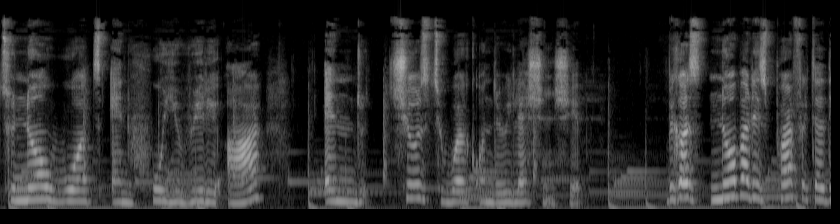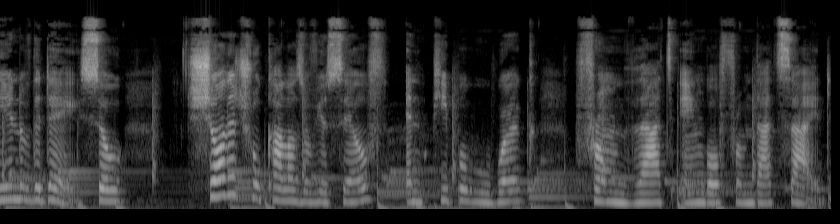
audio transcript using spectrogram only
to know what and who you really are and choose to work on the relationship because nobody's perfect at the end of the day. So show the true colors of yourself, and people will work from that angle, from that side.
